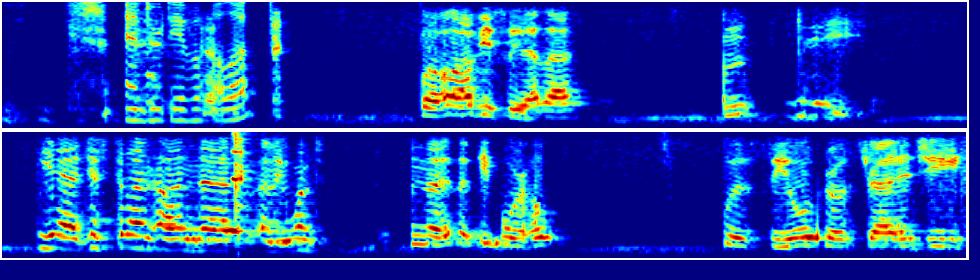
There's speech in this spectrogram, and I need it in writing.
Andrew, do you have a follow-up? Well, obviously that last. Um, yeah, just on, on uh, I mean, one thing that that people were hoping was the old growth strategy.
